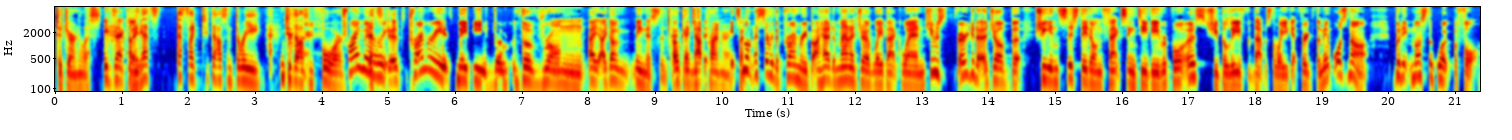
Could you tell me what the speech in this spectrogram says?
to journalists. exactly. I mean that's that's like 2003, 2004. primary primary is maybe the the wrong I, I don't mean this Okay, it's just not primary. it's but- not necessarily the primary but i had a manager way back when she was very good at her job but she insisted on faxing tv reporters she believed that that was the way you get through to them it was not but it must have worked before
